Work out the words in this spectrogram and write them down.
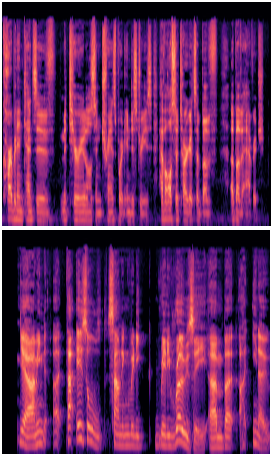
carbon intensive materials and transport industries have also targets above, above average. Yeah, I mean uh, that is all sounding really, really rosy. Um, but uh, you know,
